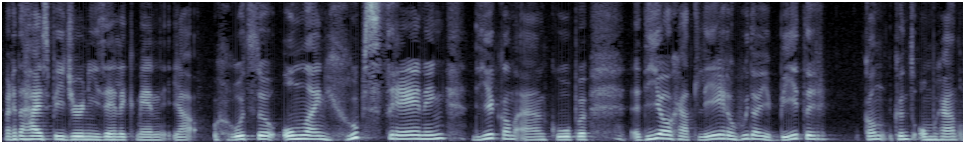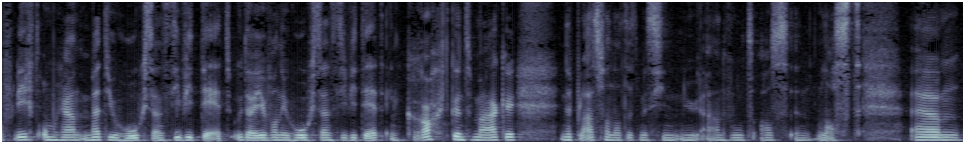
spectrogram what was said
Maar de HSP Journey is eigenlijk mijn ja, grootste online groepstraining die je kan aankopen, die jou gaat leren hoe dat je beter kan, kunt omgaan of leert omgaan met je hoogsensitiviteit. Hoe dat je van je hoogsensitiviteit een kracht kunt maken, in de plaats van dat het misschien nu aanvoelt als een last. Um,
